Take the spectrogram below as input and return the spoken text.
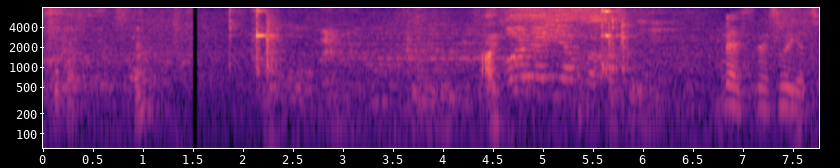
পোকা হ্যাঁ ব্যাস ব্যাস হয়ে গেছে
